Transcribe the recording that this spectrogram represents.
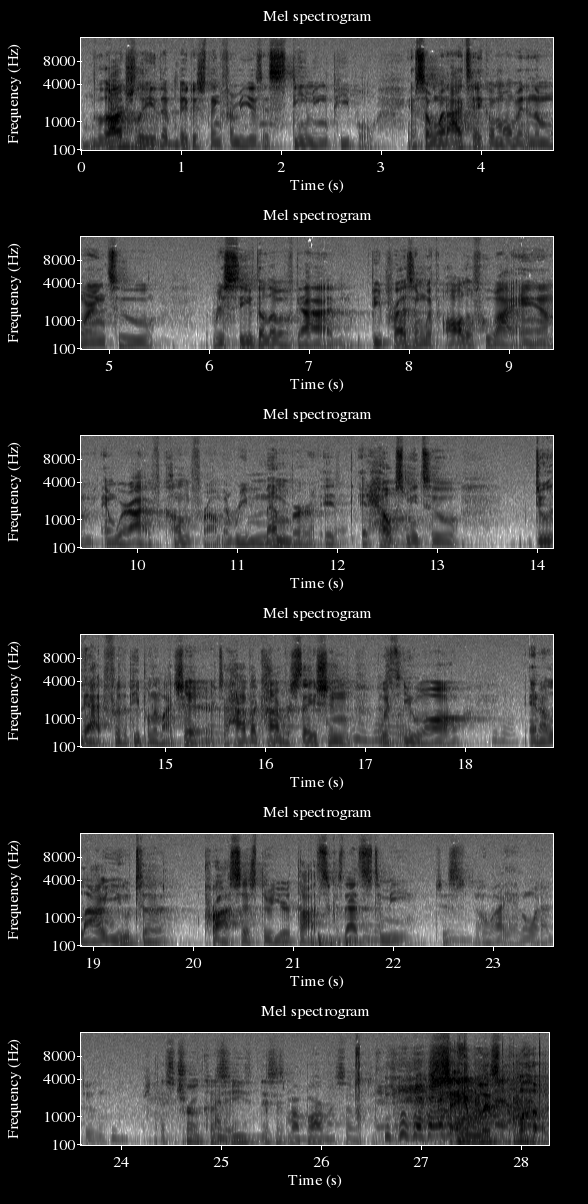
largely, the biggest thing for me is esteeming people. And so when I take a moment in the morning to receive the love of God, be present with all of who I am and where I've come from, and remember, it, it helps me to do that for the people in my chair, to have a conversation with you all and allow you to process through your thoughts, because that's to me just who I am and what I do. It's true because he. This is my barber, so Shameless plug.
